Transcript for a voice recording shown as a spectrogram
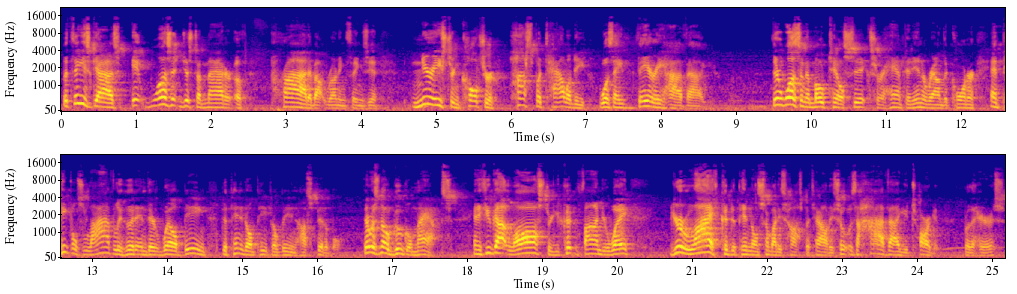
but these guys, it wasn't just a matter of pride about running things in. Near Eastern culture, hospitality was a very high value. There wasn't a Motel 6 or a Hampton Inn around the corner, and people's livelihood and their well being depended on people being hospitable. There was no Google Maps. And if you got lost or you couldn't find your way, your life could depend on somebody's hospitality. So it was a high value target, Brother Harris.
